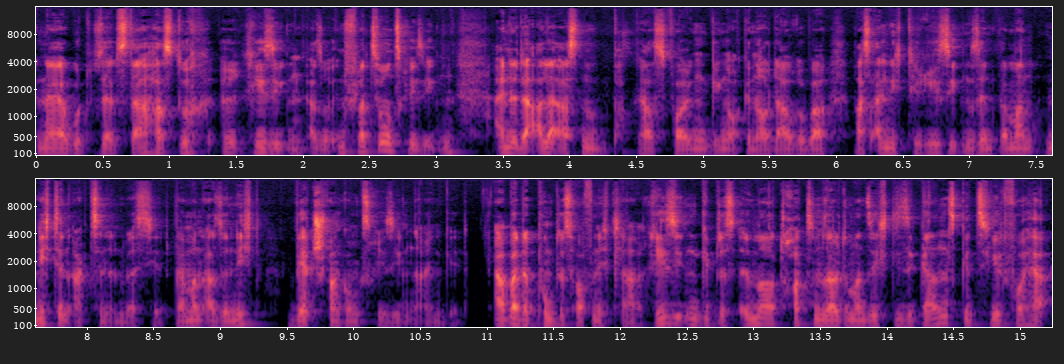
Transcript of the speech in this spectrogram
naja gut, selbst da hast du Risiken, also Inflationsrisiken. Eine der allerersten Podcast-Folgen ging auch genau darüber, was eigentlich die Risiken sind, wenn man nicht in Aktien investiert, wenn man also nicht Wertschwankungsrisiken eingeht. Aber der Punkt ist hoffentlich klar. Risiken gibt es immer, trotzdem sollte man sich diese ganz gezielt vorher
